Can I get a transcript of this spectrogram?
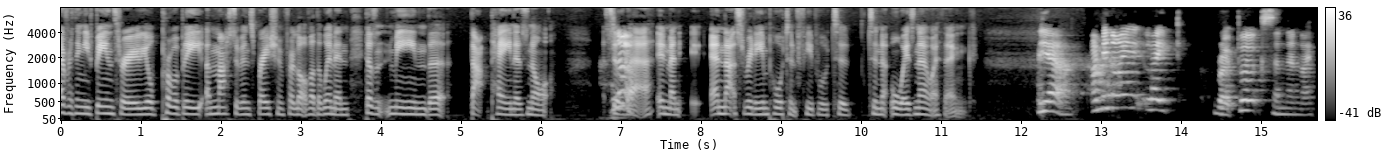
everything you've been through, you're probably a massive inspiration for a lot of other women. Doesn't mean that that pain is not still no. there in many, and that's really important for people to to always know. I think. Yeah, I mean, I like wrote books and then I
